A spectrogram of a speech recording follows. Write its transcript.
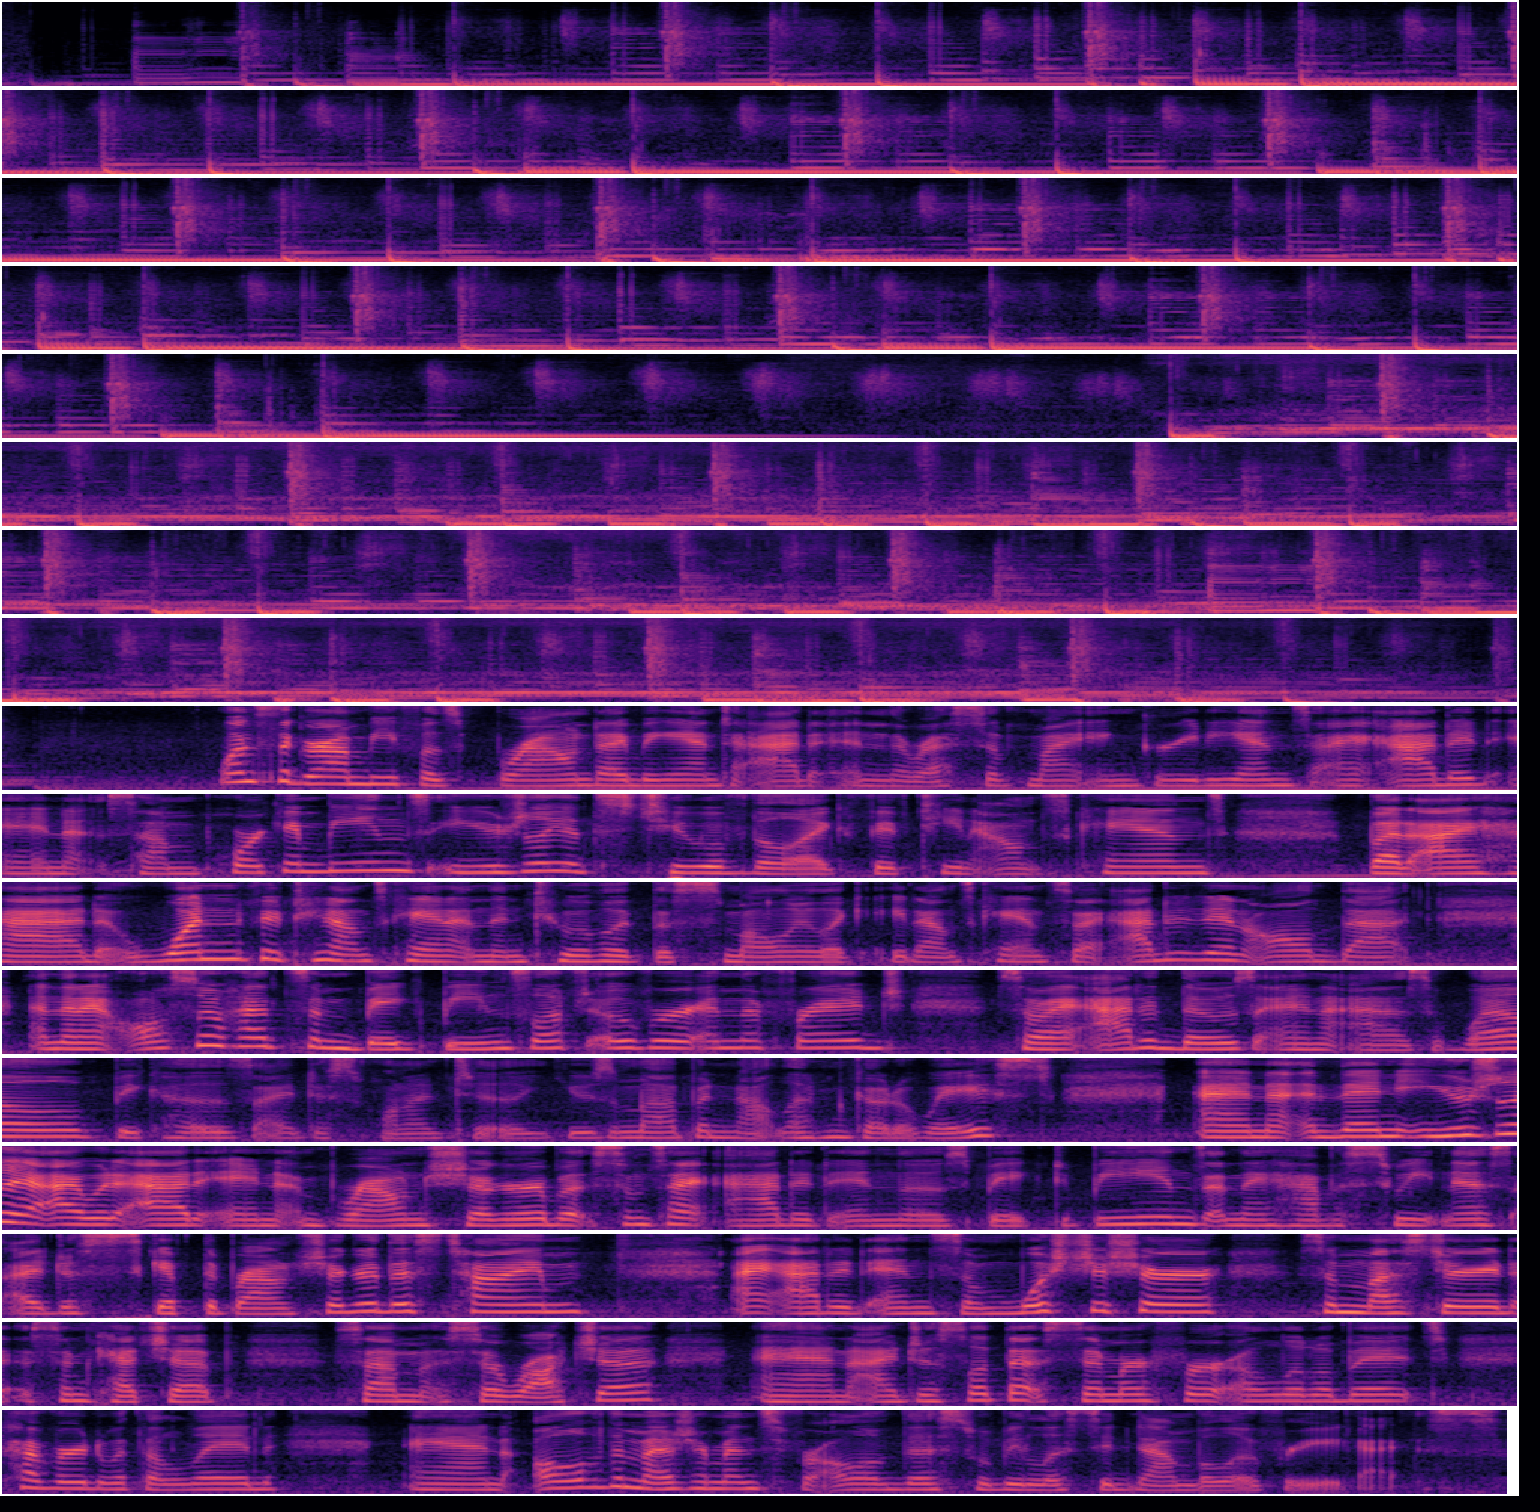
Once the ground beef was browned, I began to add in the rest of my ingredients. I added in some pork and beans. Usually it's two of the like 15 ounce cans, but I had one 15 ounce can and then two of like the smaller like 8 ounce cans. So I added in all that. And then I also had some baked beans left over in the fridge. So I added those in as well because I just wanted to use them up and not let them go to waste. And then usually I would add in brown sugar, but since I added in those baked beans and they have a sweetness, I just skip the brown sugar this time. I added in some Worcestershire, some mustard, some ketchup, some sriracha, and I just let that simmer for a little bit, covered with a lid. And all of the measurements for all of this will be listed down below for you guys.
